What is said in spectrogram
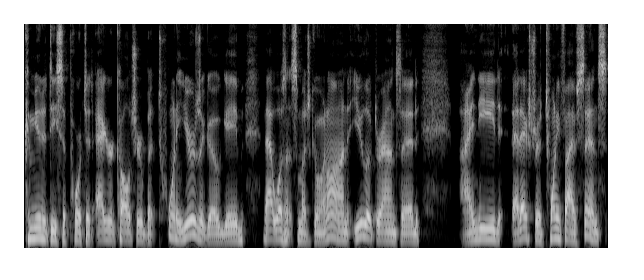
community supported agriculture. But 20 years ago, Gabe, that wasn't so much going on. You looked around and said, I need that extra 25 cents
